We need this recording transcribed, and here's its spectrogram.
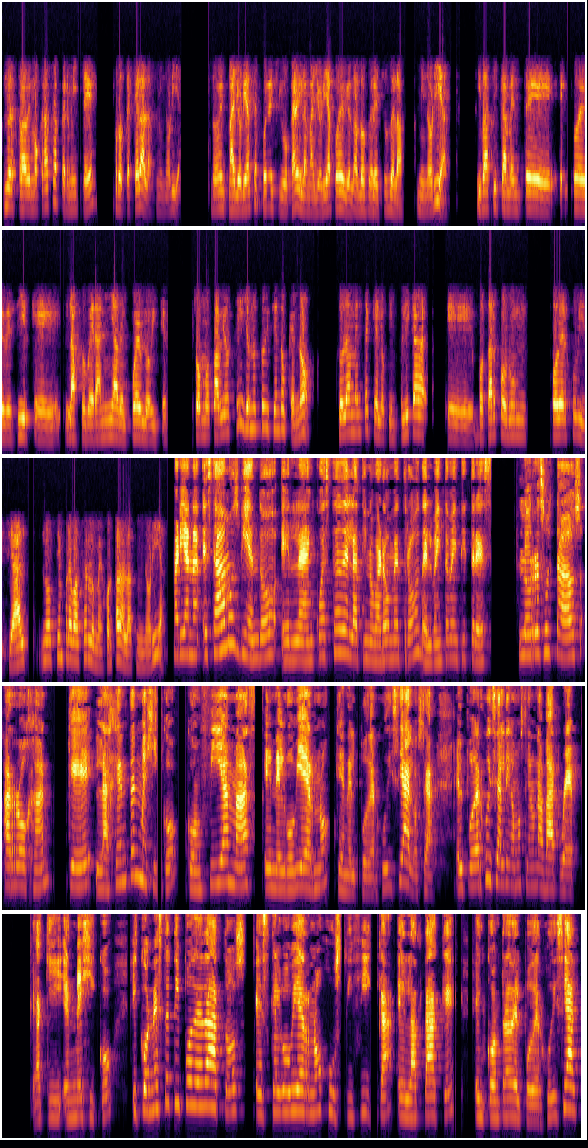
nuestra democracia permite proteger a las minorías. ¿no? La mayoría se puede equivocar y la mayoría puede violar los derechos de las minorías. Y básicamente esto de decir que la soberanía del pueblo y que somos sabios, sí, yo no estoy diciendo que no, solamente que lo que implica eh, votar por un poder judicial no siempre va a ser lo mejor para las minorías. Mariana, estábamos viendo en la encuesta del Latino Barómetro del 2023, los resultados arrojan que la gente en México confía más en el gobierno que en el poder judicial. O sea, el poder judicial, digamos, tiene una bad rep aquí en México y con este tipo de datos es que el gobierno justifica el ataque en contra del poder judicial.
